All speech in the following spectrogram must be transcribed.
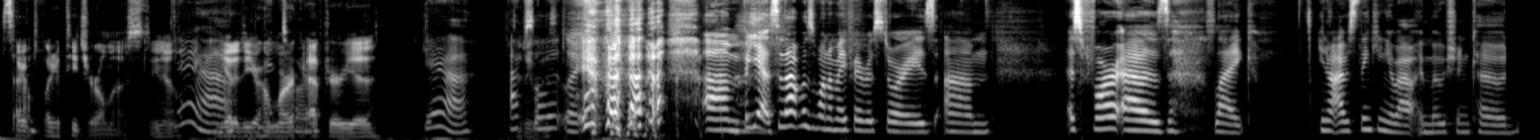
So- like, a, like a teacher almost, you know? Yeah, You got to do your homework mentor. after you. Yeah, absolutely. um, but yeah, so that was one of my favorite stories. Um, as far as like, you know, I was thinking about emotion code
